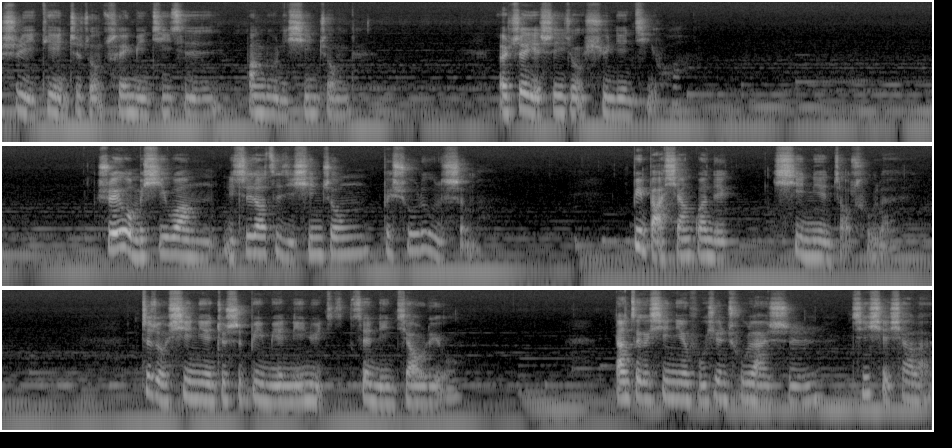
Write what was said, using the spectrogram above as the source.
是以电影这种催眠机制放入你心中的，而这也是一种训练计划。所以我们希望你知道自己心中被输入了什么，并把相关的信念找出来。这种信念就是避免你与圣灵交流。当这个信念浮现出来时，请写下来，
